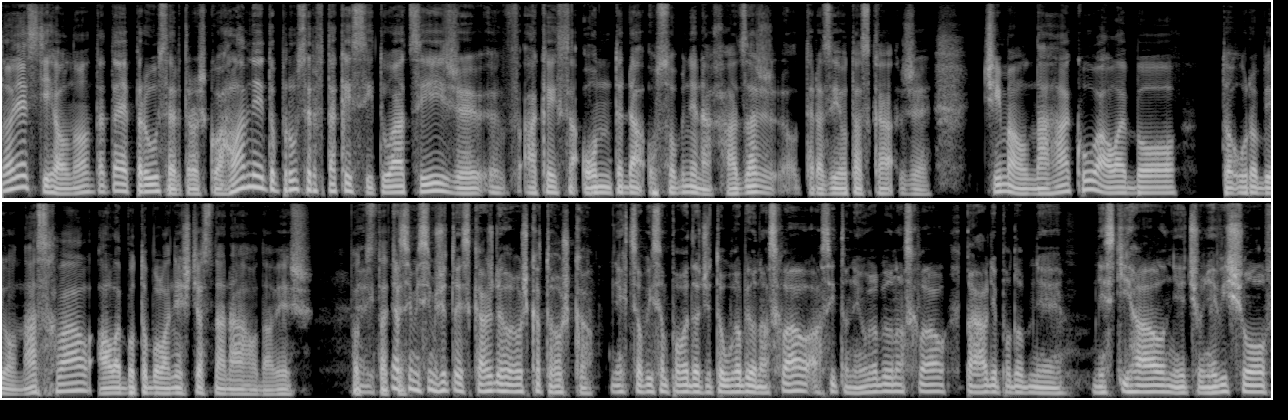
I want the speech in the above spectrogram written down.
No nestihol, no. To, je prúser trošku. A hlavne je to prúser v takej situácii, že e, v akej sa on teda osobne nachádza. Že, teraz je otázka, že či mal na háku, alebo to urobil na schvál, alebo to bola nešťastná náhoda, vieš. podstate. Ja si myslím, že to je z každého rožka troška. Nechcel by som povedať, že to urobil na schvál, asi to neurobil na schvál. Pravdepodobne nestíhal, niečo nevyšlo,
